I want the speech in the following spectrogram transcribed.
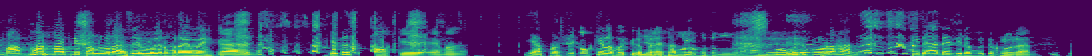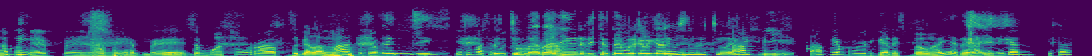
Maaf mohon maaf nih Pak Lurah saya bukan meremehkan. Itu oke emang ya prospek oke lah buat ke depannya semua tapi orang butuh kelurahan ya. semua butuh kelurahan tidak ada yang tidak butuh kelurahan tapi KTP. KTP bikin. semua surat segala Betul. macam itu pasti Lucu butuh banget Nah, anjing udah diceritain berkali-kali masih lucu lagi. tapi tapi yang perlu digaris bawahi adalah ini kan kita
